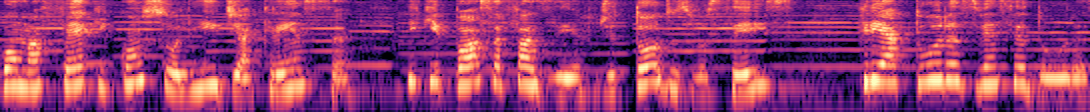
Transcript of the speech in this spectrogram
com uma fé que consolide a crença e que possa fazer de todos vocês criaturas vencedoras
